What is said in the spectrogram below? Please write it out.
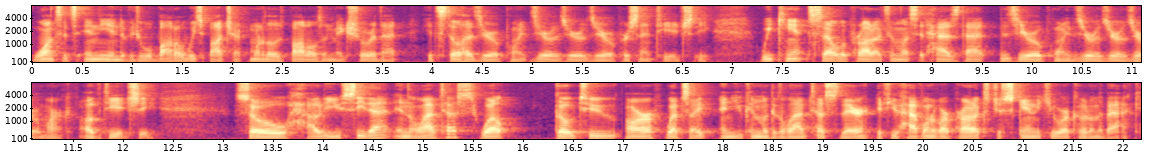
Once it's in the individual bottle, we spot check one of those bottles and make sure that it still has 0.000% THC. We can't sell the product unless it has that 0.000 mark of THC. So, how do you see that in the lab test? Well, go to our website and you can look at the lab tests there. If you have one of our products, just scan the QR code on the back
